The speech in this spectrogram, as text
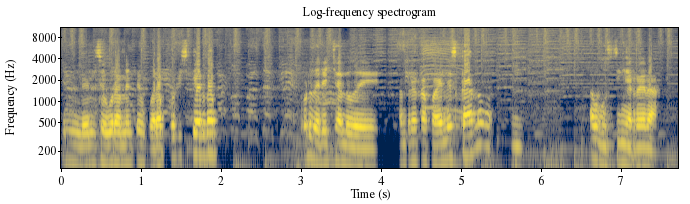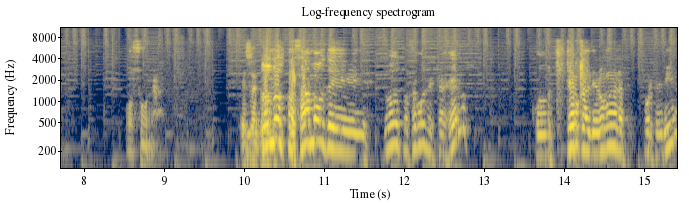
Él, seguramente jugará por izquierda. Por derecha lo de Andrés Rafael Escano y Agustín Herrera Osuna. no nos pasamos de no nos pasamos de extranjeros con Chepo Calderón en la portería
